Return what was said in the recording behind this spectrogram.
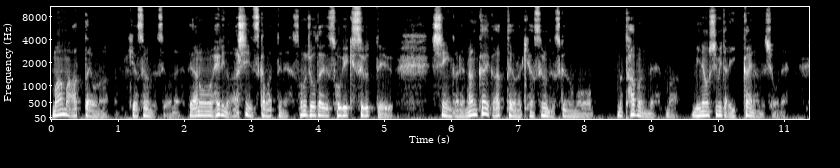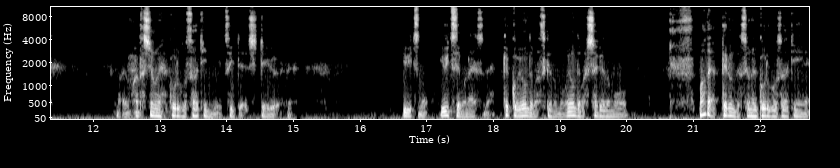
まあまああったような気がするんですよね。で、あのヘリの足に捕まってね、その状態で狙撃するっていうシーンがね、何回かあったような気がするんですけども、まあ多分ね、まあ見直してみたら1回なんでしょうね。まあ、私のね、ゴルゴ13について知っている、ね、唯一の、唯一でもないですね。結構読んでますけども、読んでましたけども、まだやってるんですよね、ゴルゴ13。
